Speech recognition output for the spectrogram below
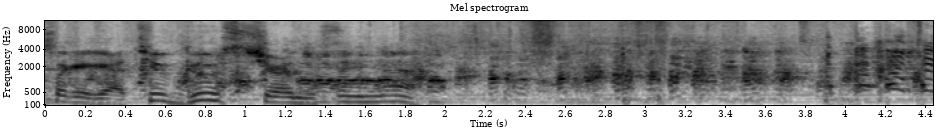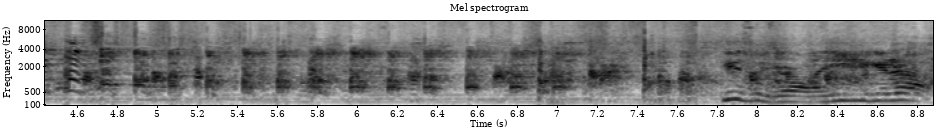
Looks like I got two goose sharing the same nest. Excuse me, girl, I need to get up.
